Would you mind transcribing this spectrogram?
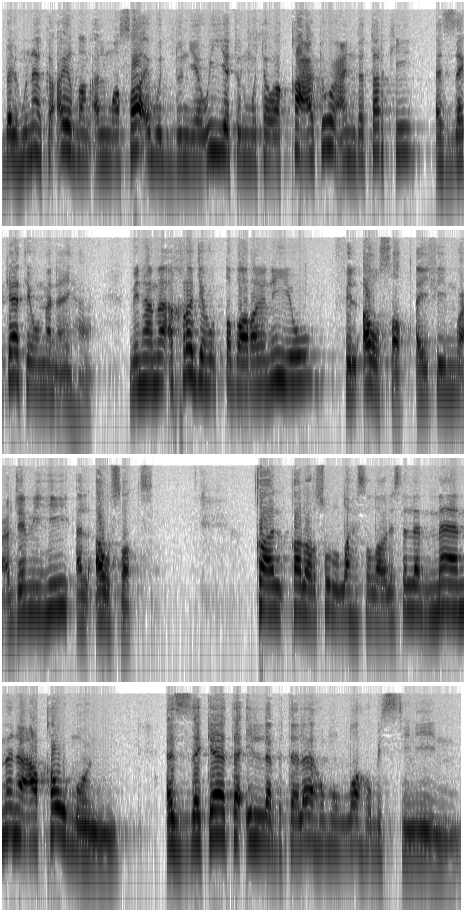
بل هناك أيضا المصائب الدنيوية المتوقعة عند ترك الزكاة ومنعها. منها ما أخرجه الطبراني في الأوسط أي في معجمه الأوسط. قال قال رسول الله صلى الله عليه وسلم ما منع قوم الزكاة إلا ابتلاهم الله بالسنين.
